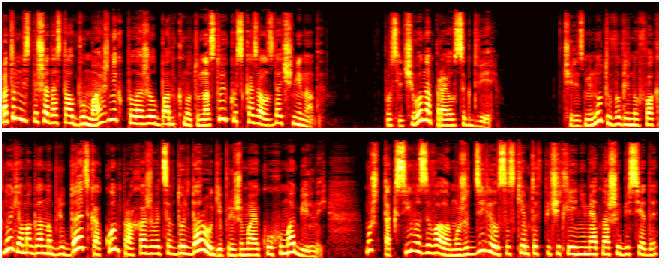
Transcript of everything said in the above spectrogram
потом не спеша достал бумажник, положил банкноту на стойку и сказал, сдачи не надо. — после чего направился к двери. Через минуту, выглянув в окно, я могла наблюдать, как он прохаживается вдоль дороги, прижимая к уху мобильный. Может, такси вызывал, а может, делился с кем-то впечатлениями от нашей беседы.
